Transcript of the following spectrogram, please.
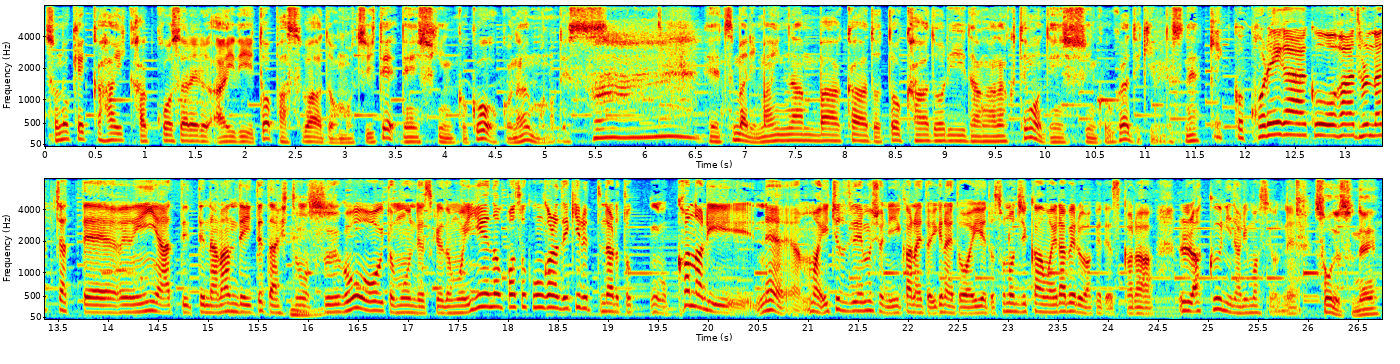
その結果発行される ID とパスワードを用いて電子申告を行うものです。えー、つまりマイナンバーカードとカードリーダーがなくても電子申告ができるんですね。結構これがこうハードルになっちゃっていいやって言って並んでいってた人もすごい多いと思うんですけれども、うん、家のパソコンからできるってなるとかなりね、まあ、一度税務署に行かないといけないとはいえどその時間は選べるわけですから楽になりますよね。そうですね、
